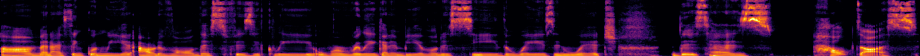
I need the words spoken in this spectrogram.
Um, and I think when we get out of all this physically, we're really going to be able to see the ways in which this has helped us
